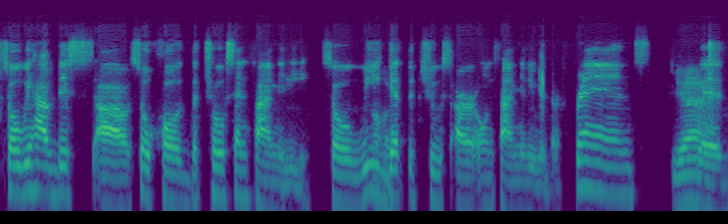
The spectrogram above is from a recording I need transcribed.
So we have this uh, so-called the chosen family. So we okay. get to choose our own family with our friends, yeah. with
